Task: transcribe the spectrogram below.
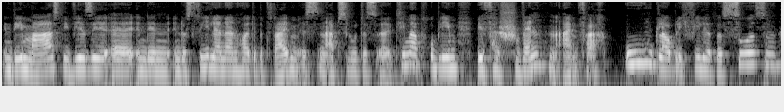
in dem Maß, wie wir sie äh, in den Industrieländern heute betreiben, ist ein absolutes äh, Klimaproblem. Wir verschwenden einfach unglaublich viele Ressourcen.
